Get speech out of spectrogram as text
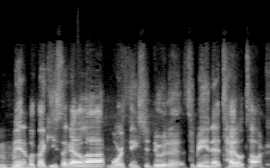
mm-hmm. made him look like he still got a lot more things to do to, to be in that title talk.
